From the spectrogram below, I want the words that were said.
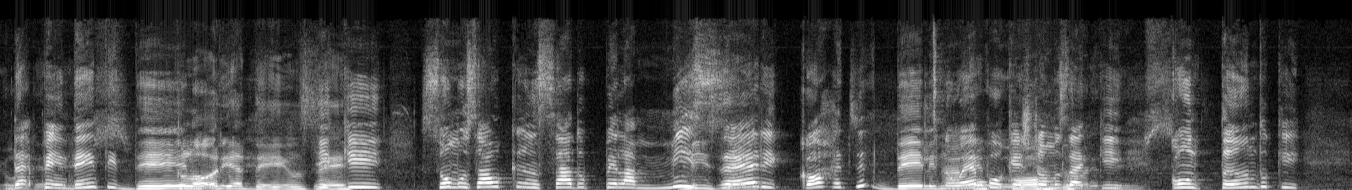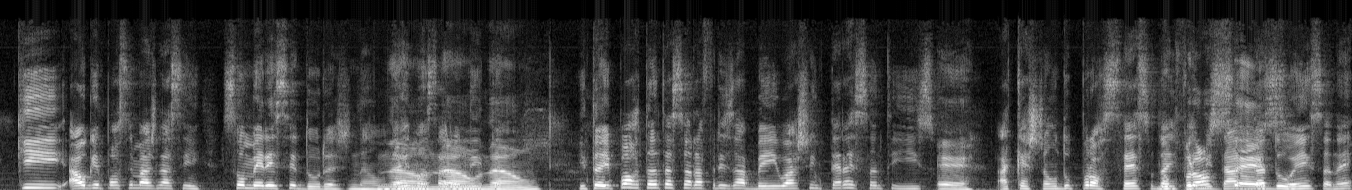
Glória dependente dele. Glória a Deus. E é. que somos alcançados pela misericórdia dele. Não é Aleluia. porque Concordo. estamos aqui Deus. contando que, que alguém possa imaginar assim, são merecedoras, não, né, irmã Não, não, Saronita? não. Então é importante a senhora frisar bem. Eu acho interessante isso. É. A questão do processo, da do enfermidade, da processo. doença, né?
